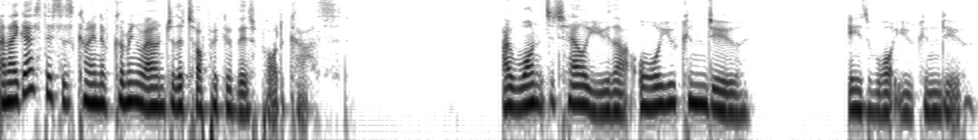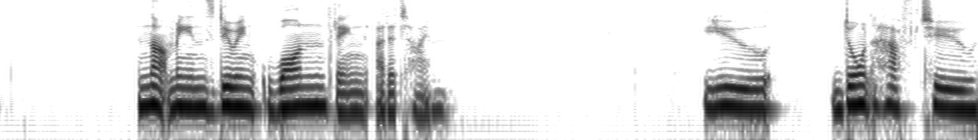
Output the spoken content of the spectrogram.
And I guess this is kind of coming around to the topic of this podcast. I want to tell you that all you can do is what you can do. And that means doing one thing at a time. You don't have to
